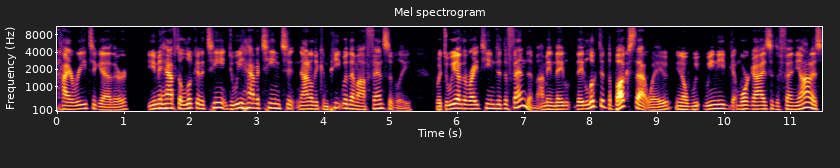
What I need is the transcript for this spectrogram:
Kyrie together, you may have to look at a team. Do we have a team to not only compete with them offensively, but do we have the right team to defend them? I mean, they they looked at the Bucks that way. You know, we, we need more guys to defend Giannis.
